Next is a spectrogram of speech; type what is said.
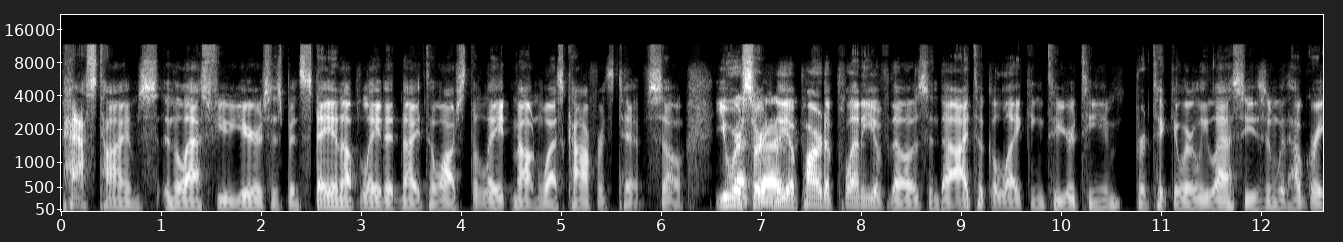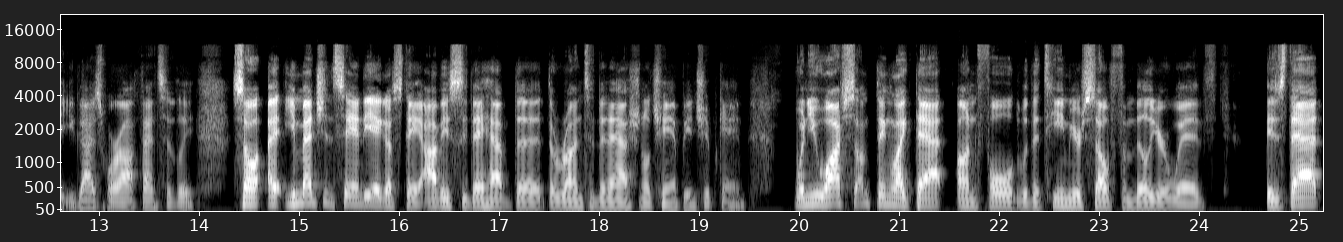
pastimes in the last few years has been staying up late at night to watch the late Mountain West Conference tips. So you were That's certainly right. a part of plenty of those, and uh, I took a liking to your team, particularly last season with how great you guys were offensively. So uh, you mentioned San Diego State. Obviously, they have the the run to the national championship game. When you watch something like that unfold with a team you're so familiar with, is that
